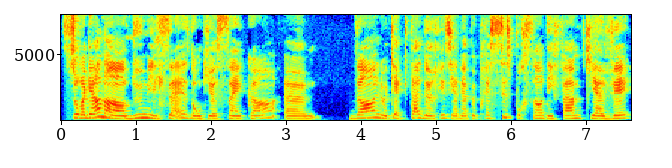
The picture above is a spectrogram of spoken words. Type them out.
Si tu regardes en 2016, donc il y a cinq ans, euh, dans le capital de risque, il y avait à peu près 6% des femmes qui avaient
